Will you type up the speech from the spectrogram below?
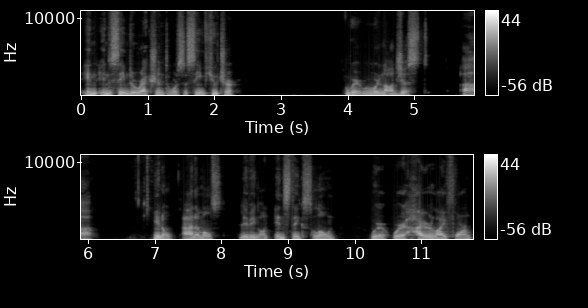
in, in the same direction, towards the same future. We're, we're not just, uh, you know, animals living on instincts alone. We're, we're a higher life form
